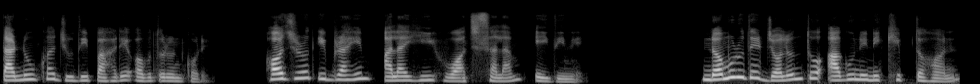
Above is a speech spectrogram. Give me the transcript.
তার নৌকা জুদি পাহাড়ে অবতরণ করে। হজরত ইব্রাহিম আলাইহি ওয়াজ সালাম এই দিনে। নমরুদের জ্বলন্ত আগুনে নিক্ষিপ্ত হন।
